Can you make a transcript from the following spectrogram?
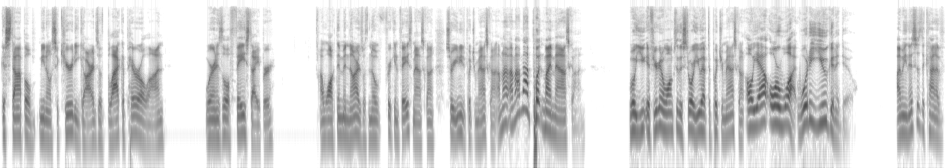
Gestapo, you know, security guards with black apparel on, wearing his little face diaper. I walked in Menards with no freaking face mask on. Sir, you need to put your mask on. I'm not. I'm, not putting my mask on. Well, you if you're going to walk through the store, you have to put your mask on. Oh yeah, or what? What are you going to do? I mean, this is the kind of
